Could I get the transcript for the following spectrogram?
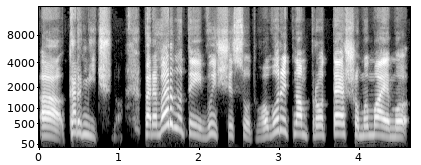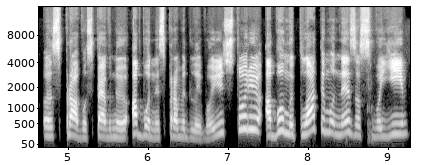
а, кармічно. Перевернутий вищий суд говорить нам про те, що ми маємо е, справу з певною або несправедливою історією, або ми платимо не за свої,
